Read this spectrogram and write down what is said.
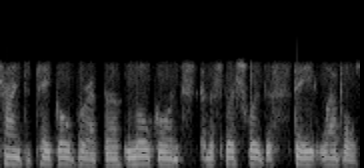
trying to take over at the local and, and especially the state levels.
